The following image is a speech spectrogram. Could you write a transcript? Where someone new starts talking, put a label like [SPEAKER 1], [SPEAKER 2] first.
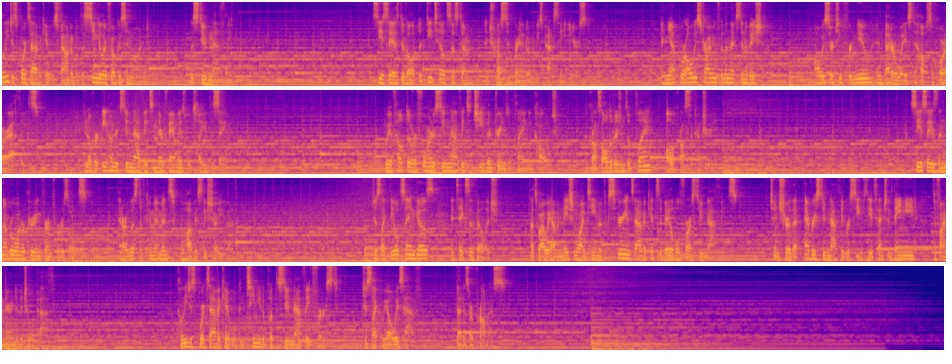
[SPEAKER 1] Collegiate Sports Advocate was founded with a singular focus in mind the student athlete. CSA has developed a detailed system and trusted brand over these past eight years. And yet, we're always striving for the next innovation, always searching for new and better ways to help support our athletes. And over 800 student athletes and their families will tell you the same. We have helped over 400 student athletes achieve their dreams of playing in college, across all divisions of play, all across the country. CSA is the number one recruiting firm for results, and our list of commitments will obviously show you that. Just like the old saying goes, it takes a village. That's why we have a nationwide team of experienced advocates available for our student athletes to ensure that every student athlete receives the attention they need to find their individual path. Collegiate Sports Advocate will continue to put the student athlete first, just like we always have. That is our promise.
